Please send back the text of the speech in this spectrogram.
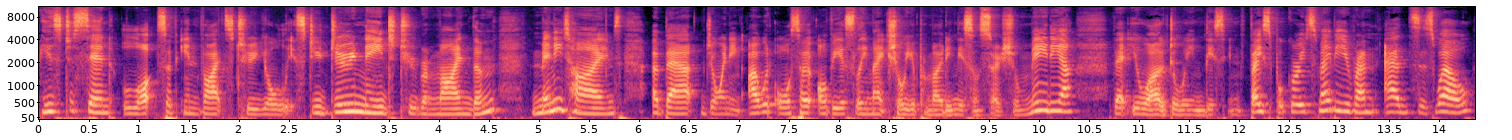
is to send lots of invites to your list. You do need to remind them many times about joining. I would also obviously make sure you're promoting this on social media, that you are doing this in Facebook groups, maybe you run ads as well,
